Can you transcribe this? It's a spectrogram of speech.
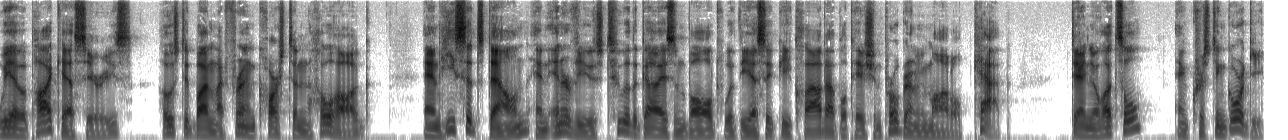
We have a podcast series hosted by my friend Karsten Hohage, and he sits down and interviews two of the guys involved with the SAP Cloud Application Programming Model, CAP, Daniel Hutzel and Christian Georgi.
